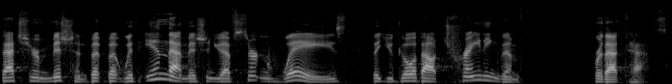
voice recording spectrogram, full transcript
That's your mission. But, but within that mission, you have certain ways that you go about training them for that task.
